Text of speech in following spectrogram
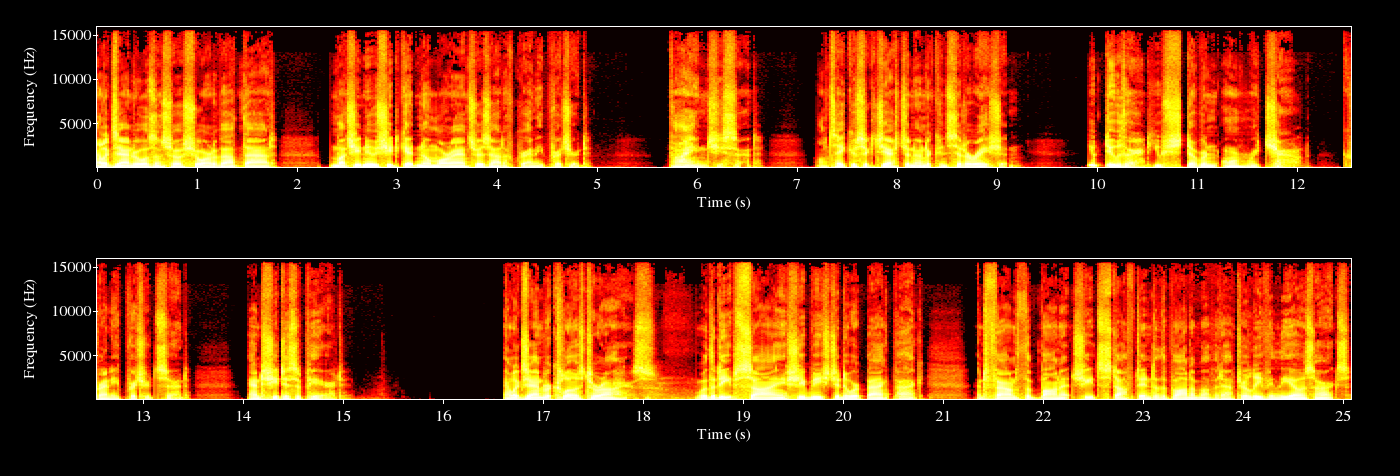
Alexandra wasn't so sure about that, but she knew she'd get no more answers out of Granny Pritchard. Fine, she said. I'll take your suggestion under consideration. You do that, you stubborn ornery child, Granny Pritchard said, and she disappeared. Alexandra closed her eyes. With a deep sigh, she reached into her backpack and found the bonnet she'd stuffed into the bottom of it after leaving the Ozarks.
